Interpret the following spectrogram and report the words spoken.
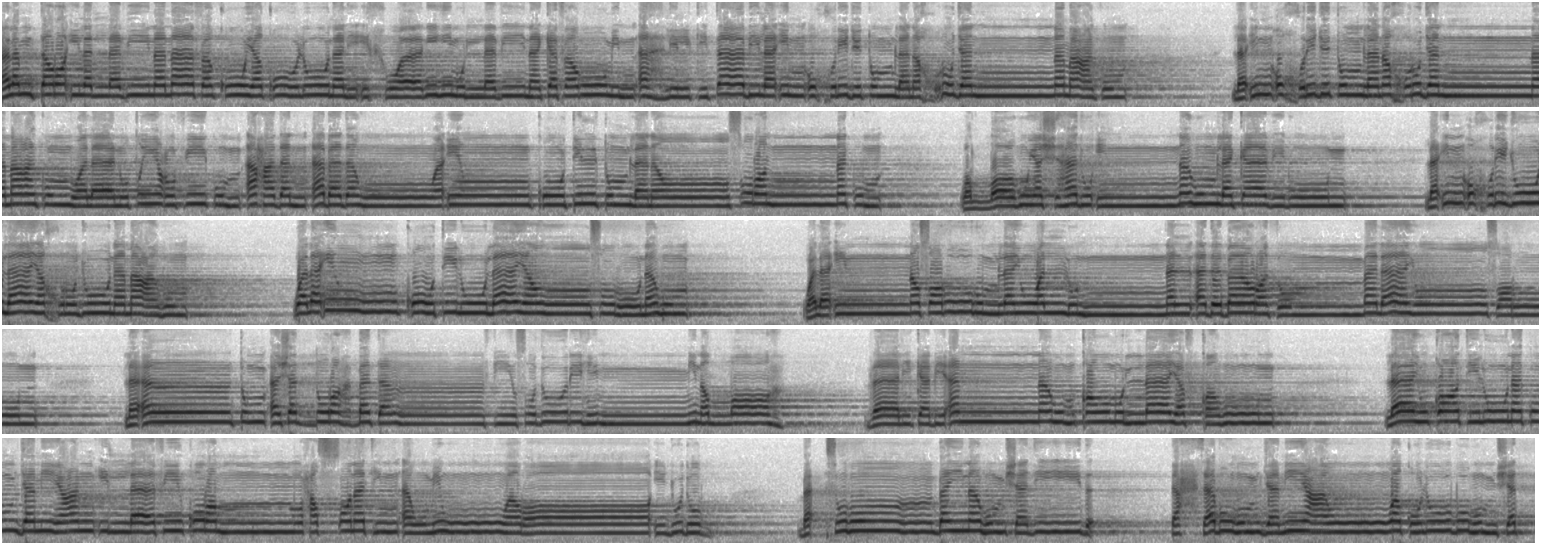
ألم تر إلى الذين نافقوا يقولون لإخوانهم الذين كفروا من أهل الكتاب لئن أخرجتم لنخرجن معكم لئن أخرجتم لنخرجن معكم ولا نطيع فيكم أحدا أبدا وإن قوتلتم لننصرنكم والله يشهد إنهم لكاذبون لئن أخرجوا لا يخرجون معهم ولئن قوتلوا لا ينصرونهم ولئن نصروهم ليولن الأدبار ثم لا ينصرون لأنتم أشد رهبة في صدورهم من الله ذلك بأنهم قوم لا يفقهون. لا يقاتلونكم جميعا إلا في قرى محصنة أو من وراء جدر. بأسهم بينهم شديد. تحسبهم جميعا وقلوبهم شتى.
